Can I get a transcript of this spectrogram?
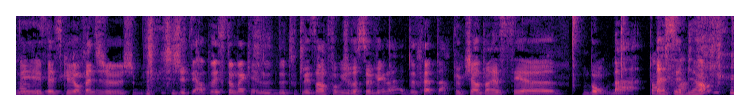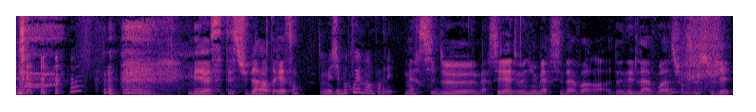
mais parce que en fait, j'étais un peu estomaqué de, de toutes les infos que je recevais là de ta part. Donc suis un peu resté euh, bon, bah, bah c'est bien. mais euh, c'était super intéressant. Mais j'ai beaucoup aimé en parler. Merci de, merci d'être venu, merci d'avoir donné de la voix sur ce sujet.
